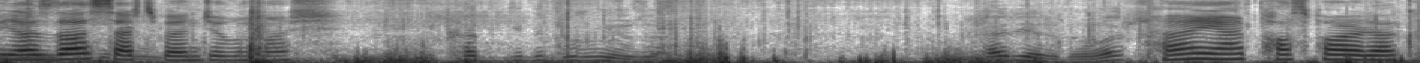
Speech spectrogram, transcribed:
biraz daha sert bence bunlar. Mikat gibi durmuyor zaten. Her yerde var. Her yer pasparlak.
